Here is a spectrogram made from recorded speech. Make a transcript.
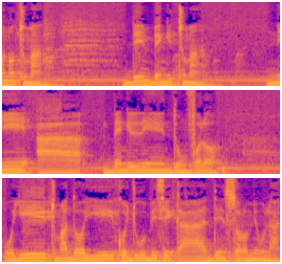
kɔnɔ tuma den bɛnge tuma ni a bɛngelen don fɔlɔ o ye tuma dɔ ye ko jugu bɛ se ka den sɔrɔ minw la.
